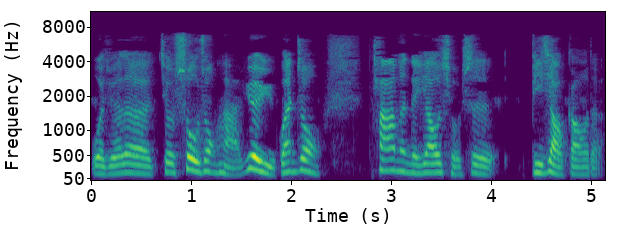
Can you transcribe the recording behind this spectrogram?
我觉得就受众哈，粤语观众他们的要求是比较高的。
